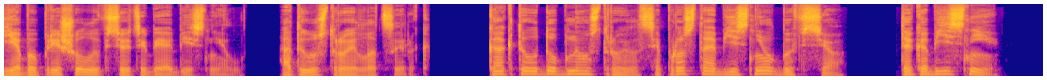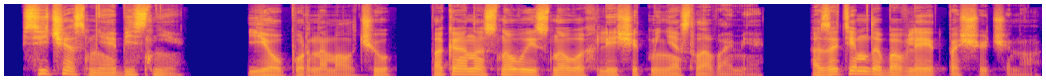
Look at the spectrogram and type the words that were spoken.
Я бы пришел и все тебе объяснил, а ты устроила цирк. Как ты удобно устроился, просто объяснил бы все. Так объясни. Сейчас мне объясни. Я упорно молчу, пока она снова и снова хлещет меня словами, а затем добавляет пощечину.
